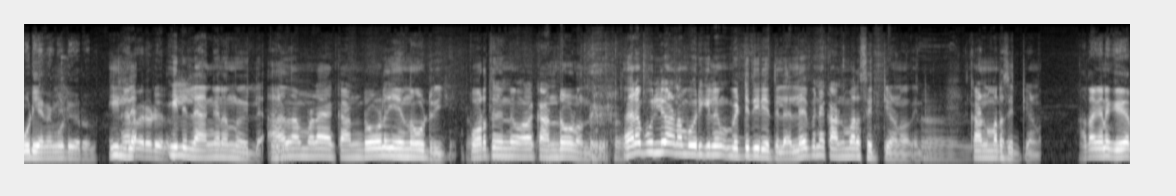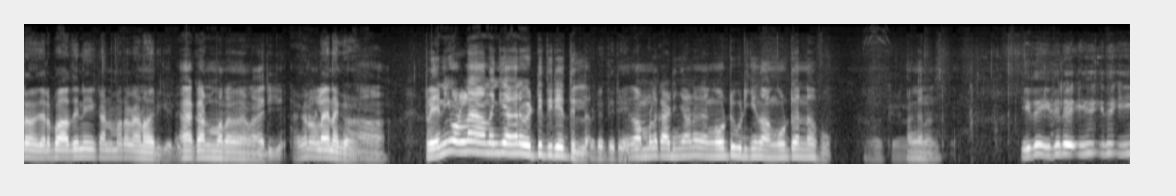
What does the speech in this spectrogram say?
ഓടി ഇല്ല. കയറുന്നു ഇല്ല. ഇല്ലില്ല അങ്ങനൊന്നും ഇല്ല. അത് നമ്മുടെ കൺട്രോൾ ചെയ്യുന്നോണ്ടിരിക്കും പുറത്ത് നിന്ന് കൺട്രോൾ ഉണ്ട്. അങ്ങനെ പുല്ല് കാണുമ്പോൾ ഒരിക്കലും വെട്ടിത്തിരിയത്തില്ല അല്ലെ പിന്നെ കൺമറ സെറ്റ് ചെയ്യണം അതിന്? കൺമറ സെറ്റ് ചെയ്യണം. അതങ്ങനെ കയറണം ചിലപ്പോൾ അതിന് ഈ കൺമറ വേണമായിരിക്കും ആ കൺമറ വേണമായിരിക്കും. അങ്ങനെയുള്ളതിനൊക്കെ വേണം. ആ. ട്രെയിനിങ് ഉള്ളതാണെങ്കിൽ അങ്ങനെ വെട്ടിത്തിരിയത്തില്ല നമ്മൾ കടിഞ്ഞാണ് അങ്ങോട്ട് പിടിക്കുന്നത് അങ്ങോട്ട് തന്നെ പോകും ഓക്കെ. അങ്ങനെ ഉണ്ട് ഇത് ഇതിൽ ഇത് ഈ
